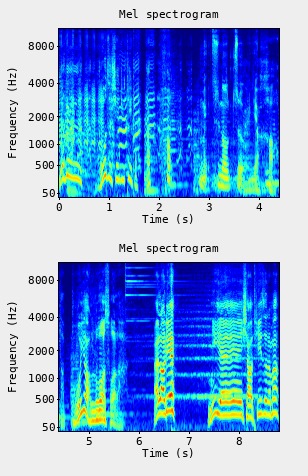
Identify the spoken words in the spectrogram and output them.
那个胡子先去剃掉啊！哼，每次都这样。好了，不要啰嗦了。哎，老林，你演小蹄子了吗？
